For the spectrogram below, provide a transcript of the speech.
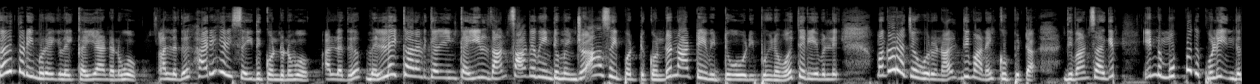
கருத்தடை முறைகளை கையாண்டனவோ அல்லது ஹரிகரி செய்து கொண்டனவோ அல்லது வெள்ளைக்காரர்களின் கையில் தான் சாக வேண்டும் என்று ஆசைப்பட்டு கொண்டு நாட்டை விட்டு ஓடி போயினவோ தெரியவில்லை. மகாராஜா ஒரு நாள் திவானை கூப்பிட்டார். திவான் சாஹிப் இன்னும் முப்பது புலி இந்த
